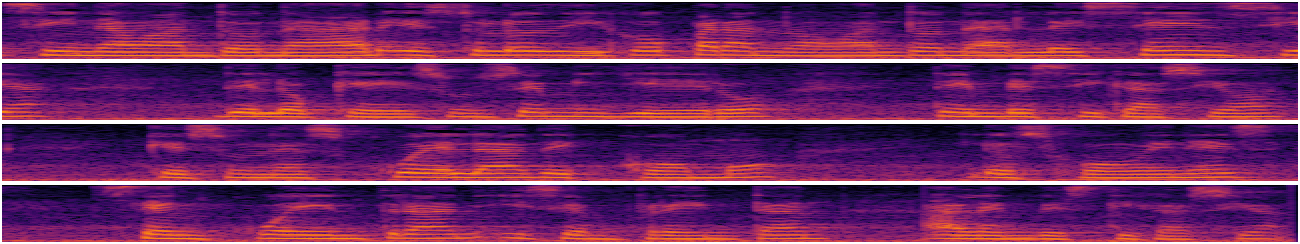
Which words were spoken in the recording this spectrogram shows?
sin abandonar, esto lo digo para no abandonar la esencia de lo que es un semillero de investigación, que es una escuela de cómo los jóvenes se encuentran y se enfrentan a la investigación.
